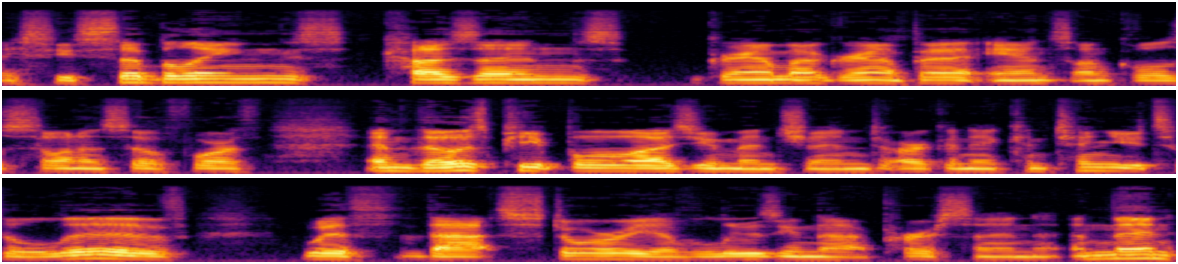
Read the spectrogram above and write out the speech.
i see siblings cousins grandma grandpa aunts uncles so on and so forth. And those people as you mentioned are going to continue to live with that story of losing that person. And then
